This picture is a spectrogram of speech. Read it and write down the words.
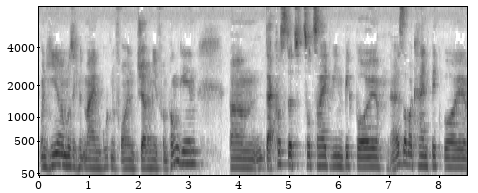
Und hier muss ich mit meinem guten Freund Jeremy Frimpong gehen. Ähm, der kostet zurzeit wie ein Big Boy. Er ist aber kein Big Boy.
